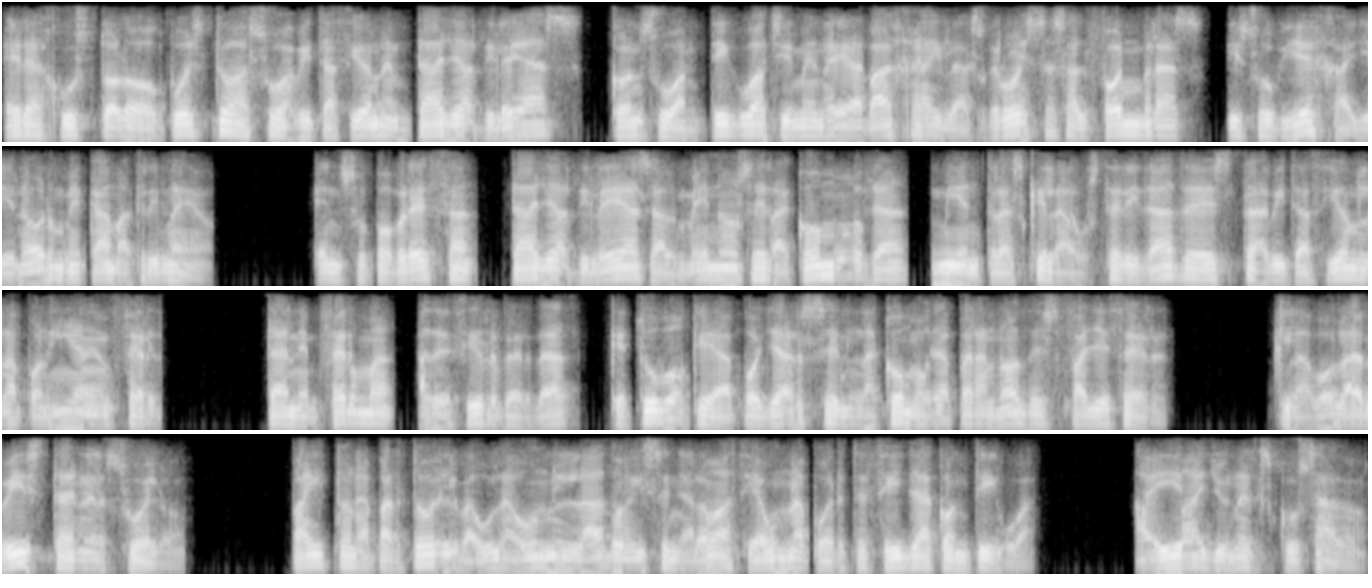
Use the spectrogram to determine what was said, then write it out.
Era justo lo opuesto a su habitación en talla dileas, con su antigua chimenea baja y las gruesas alfombras, y su vieja y enorme cama trineo. En su pobreza, Talla Dileas al menos era cómoda, mientras que la austeridad de esta habitación la ponía enferma. Tan enferma, a decir verdad, que tuvo que apoyarse en la cómoda para no desfallecer. Clavó la vista en el suelo. Python apartó el baúl a un lado y señaló hacia una puertecilla contigua. Ahí hay un excusado.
